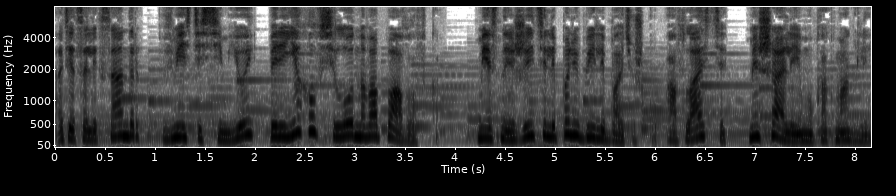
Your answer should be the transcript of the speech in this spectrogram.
отец Александр вместе с семьей переехал в село Новопавловка. Местные жители полюбили батюшку, а власти мешали ему как могли.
